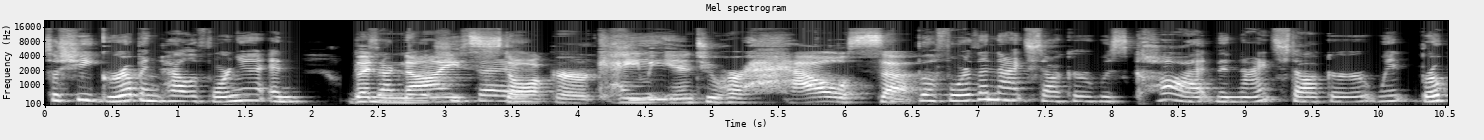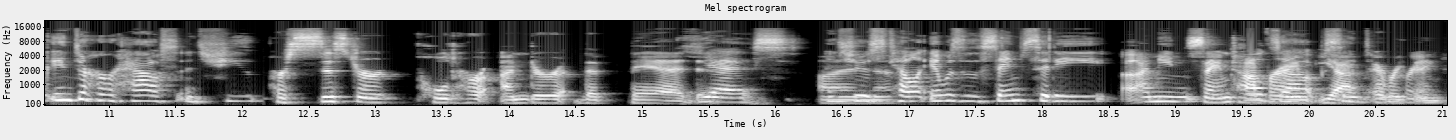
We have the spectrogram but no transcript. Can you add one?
so she grew up in California and The Exactly night stalker came She- into her house. before the Night Stalker was caught, the Night Stalker went broke into her house and she Her sister pulled her under the bed. yes. And she was telling it was the same city. I mean, Same time frame. up, yeah, time everything. frame.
